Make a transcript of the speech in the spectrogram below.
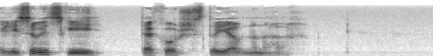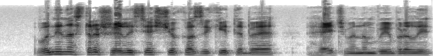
Лісовицький також стояв на ногах. Вони настрашилися, що козаки тебе гетьманом вибрали,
